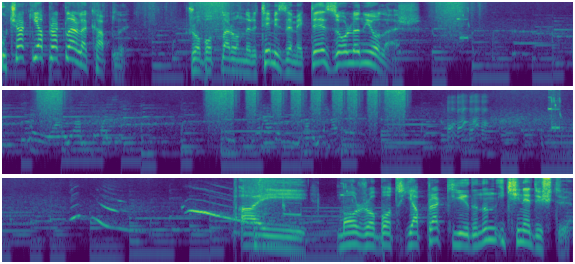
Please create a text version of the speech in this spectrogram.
Uçak yapraklarla kaplı. Robotlar onları temizlemekte zorlanıyorlar. Ay, mor robot yaprak yığınının içine düştü.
